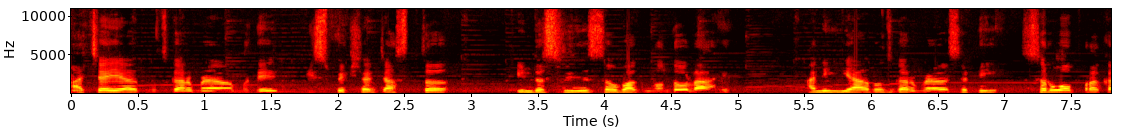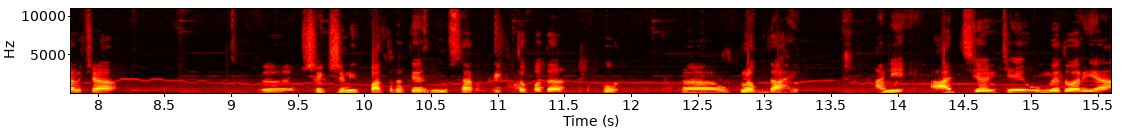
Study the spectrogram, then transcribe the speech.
आजच्या या रोजगार मेळाव्यामध्ये वीसपेक्षा जास्त इंडस्ट्रीने सहभाग नोंदवला आहे आणि या रोजगार मेळाव्यासाठी सर्व प्रकारच्या शैक्षणिक पात्रतेनुसार रिक्त पदं उपलब्ध आहेत. आणि आज जे जे उमेदवार या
